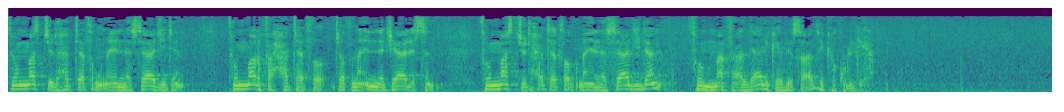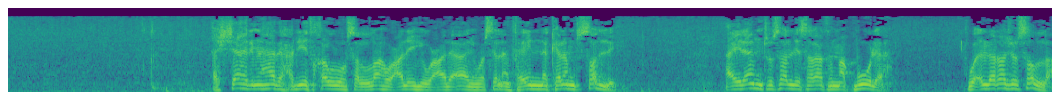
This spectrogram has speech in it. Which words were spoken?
ثم اسجد حتى تطمئن ساجدا ثم ارفع حتى تطمئن جالسا ثم اسجد حتى تطمئن ساجدا ثم افعل ذلك في صلاتك كلها. الشاهد من هذا الحديث قوله صلى الله عليه وعلى آله وسلم فإنك لم تصلي. أي لم تصلي صلاة مقبولة وإلا الرجل صلى.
